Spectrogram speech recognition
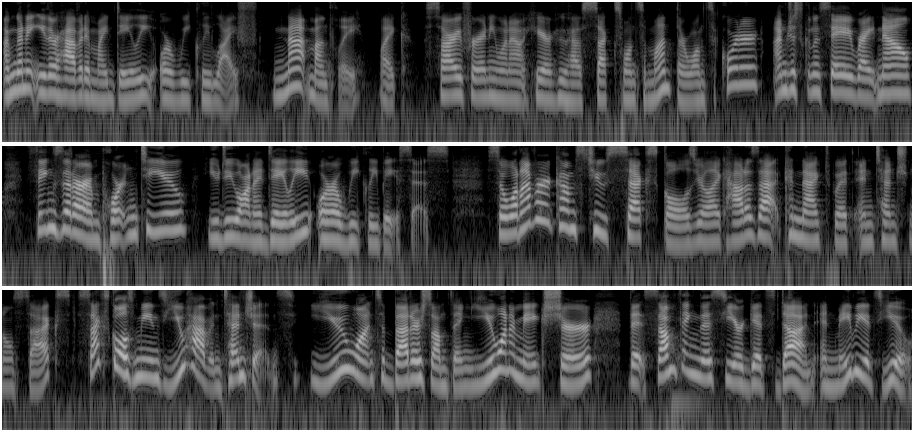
I'm gonna either have it in my daily or weekly life, not monthly. Like, sorry for anyone out here who has sex once a month or once a quarter. I'm just gonna say right now, things that are important to you, you do on a daily or a weekly basis. So, whenever it comes to sex goals, you're like, how does that connect with intentional sex? Sex goals means you have intentions. You want to better something. You want to make sure that something this year gets done, and maybe it's you.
